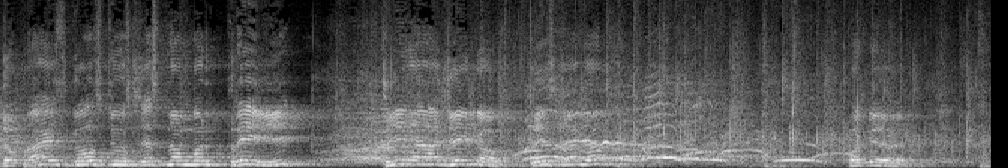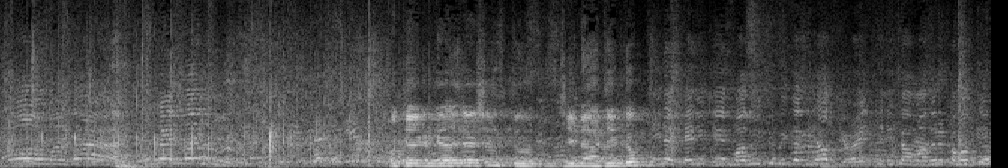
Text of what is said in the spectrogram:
The prize goes to chest number three, Tina Jacob. Please stand up. Okay. Oh my God! Congratulations. Okay, congratulations to Tina Jacob. Tina, can you give Madhu too because he helped you, right? Can you tell Madhu to come up here?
